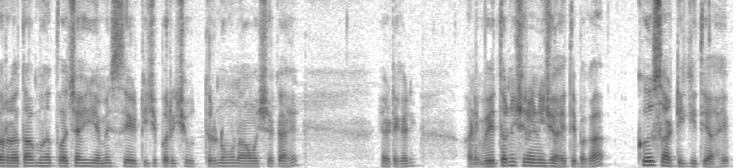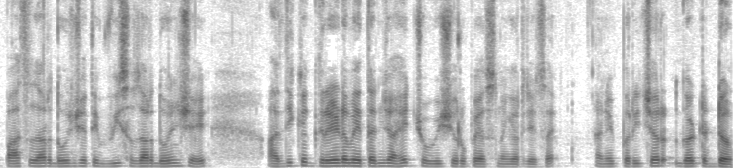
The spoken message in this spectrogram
अर्हता महत्त्वाच्या ही एम एस सी आय टीची परीक्षा उत्तीर्ण होणं आवश्यक आहे या ठिकाणी. आणि वेतन श्रेणी जी आहे ती बघा क साठी किती आहे? पाच हजार दोनशे ते वीस हजार दोनशे. अधिक ग्रेड वेतन जे आहे चोवीसशे रुपये असणं गरजेचं आहे. आणि परिचर गट ड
